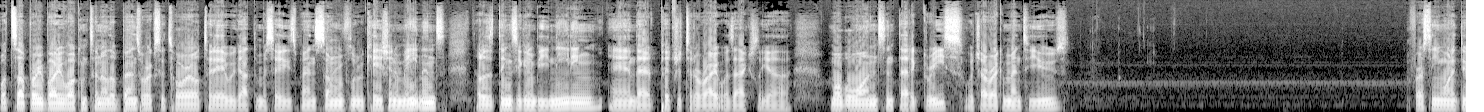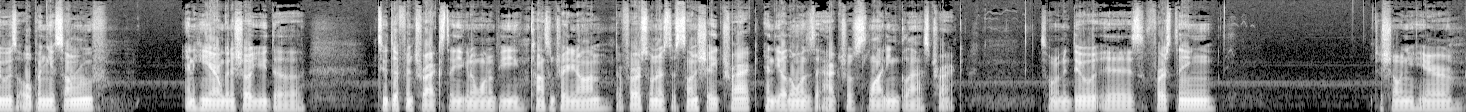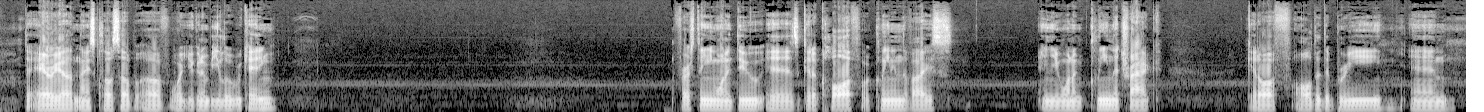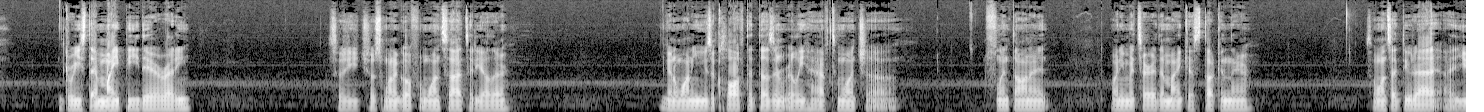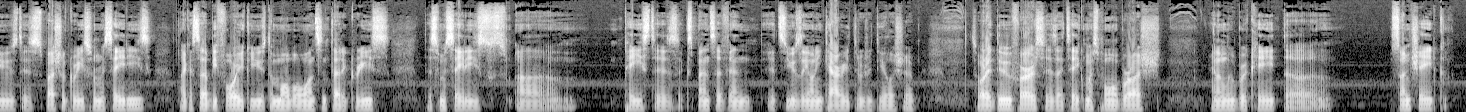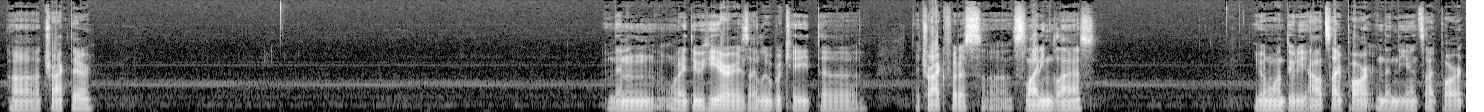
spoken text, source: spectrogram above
What's up everybody, welcome to another BenzWerks tutorial. Today we got the Mercedes-Benz sunroof lubrication and maintenance. Those are the things you're going to be needing and that picture to the right was actually a Mobil 1 synthetic grease which I recommend to use. First thing you want to do is open your sunroof and here I'm going to show you the two different tracks that you're going to want to be concentrating on. The first one is the sunshade track and the other one is the actual sliding glass track. So I'm going to do is first thing just showing you here the area, nice close up of what you're going to be lubricating. First thing you want to do is get a cloth or cleaning device and you want to clean the track get off all the debris and grease that might be there already. So you just want to go from one side to the other. You're going to want to use a cloth that doesn't really have too much uh, flint on it or any material that might get stuck in there. So once I do that, I use this special grease from Mercedes. Like I said before, you could use the Mobil 1 synthetic grease. This Mercedes uh, paste is expensive and it's usually only carried through the dealership. So what I do first is I take my small brush and I lubricate the sunshade uh, track there. And then what I do here is I lubricate the the track for the uh, sliding glass. You're gonna want to do the outside part and then the inside part.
